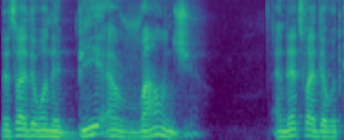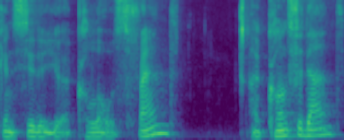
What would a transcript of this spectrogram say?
That's why they want to be around you. And that's why they would consider you a close friend, a confidant,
